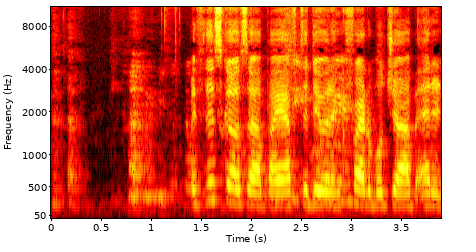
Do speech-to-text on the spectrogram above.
If this goes up, I have to do an incredible job editing.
